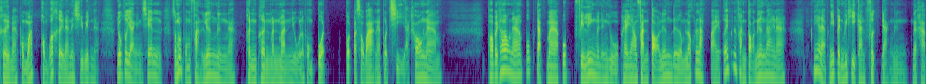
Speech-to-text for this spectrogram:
เคยไหมผมว่าผมก็เคยนะในชีวิตเนี่ยยกตัวอย่างอย่างเช่น สมมุติผมฝันเรื่องหนึ่งนะเพลินๆมันๆอยู่แล้วผมปวดปวดปัสสาวะนะปวดฉี่อยากเข้าห้องน้พอไปเข้าห้องน้ำปุ๊บกลับมาปุ๊บ feeling มันยังอยู่พยายามฝันต่อเรื่องเดิม แล้วก็หลับไปเอ้ยมันฝันต่อเนื่องได้นะนี่แหละนี่เป็นวิธีการฝึกอย่างหนึ่งนะครับ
